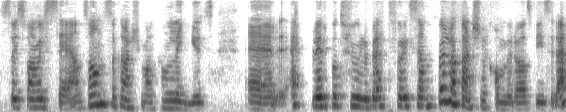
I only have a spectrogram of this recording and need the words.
så hvis man vil se en sånn, så kanskje man kan legge ut eh, epler på et fuglebrett f.eks., og kanskje den kommer og spiser det.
